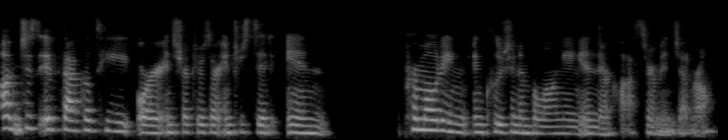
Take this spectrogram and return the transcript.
Um, just if faculty or instructors are interested in promoting inclusion and belonging in their classroom in general.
